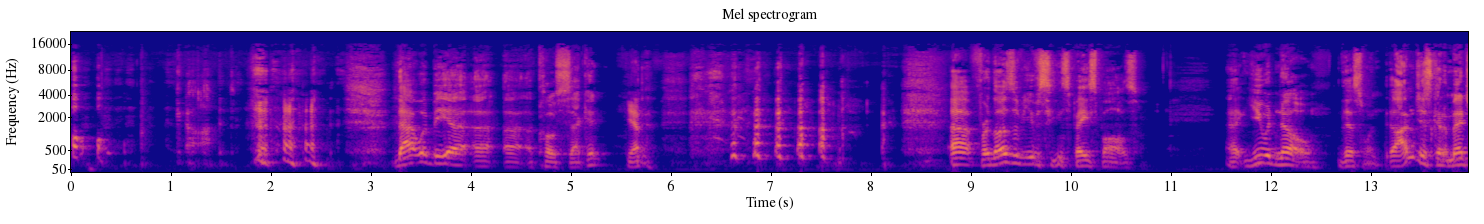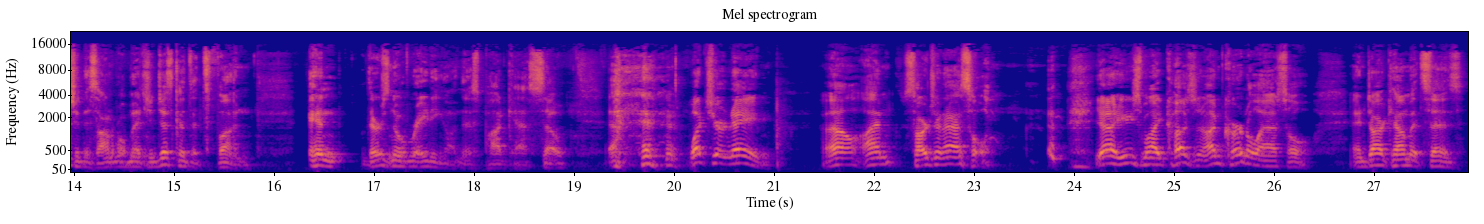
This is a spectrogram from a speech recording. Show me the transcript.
God. that would be a, a, a- a close second. yep. Uh, for those of you who've seen Spaceballs, uh, you would know this one. I'm just going to mention this honorable mention just because it's fun. And there's no rating on this podcast. So, what's your name? Well, I'm Sergeant Asshole. Yeah, he's my cousin. I'm Colonel Asshole. And Dark Helmet says,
